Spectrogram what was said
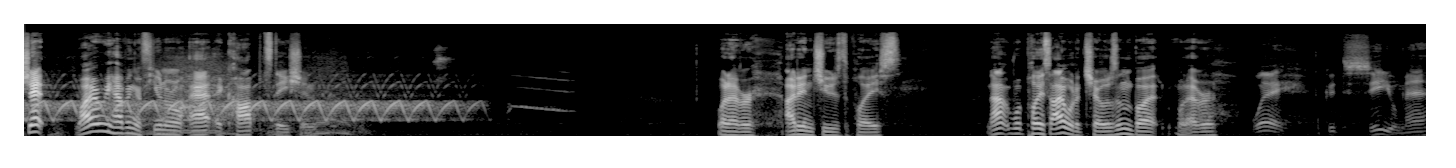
Shit! Why are we having a funeral at a cop station? Whatever. I didn't choose the place. Not what place I would have chosen, but whatever. Oh, way, good to see you, man.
